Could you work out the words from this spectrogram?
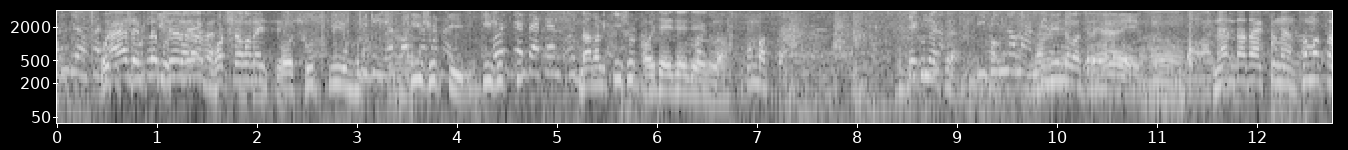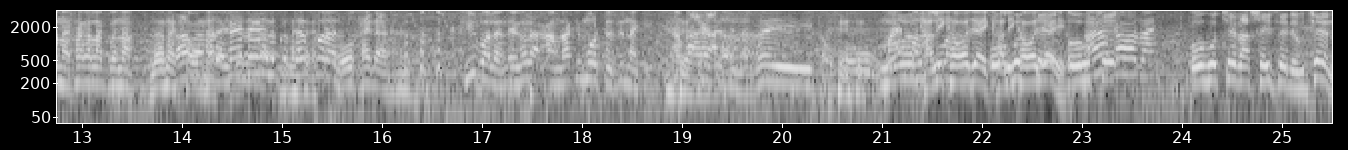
ওই যে ওখানে খায়া দেখলে বুঝতে পারবেন। ভর্তা বানাইছে। ও শুটকি দিয়ে কি শুটকি কি শুটকি না মানে কি শুটকি ওই এই যে এগুলো। কোন মাছটা? যে কোনো একটা। বিভিন্ন মাছ বিভিন্ন মাছের হ্যাঁ নেন দাদা একটু নেন সমস্যা নাই থাকা লাগবে না। না না খাও না। খাই দেখেন টেস্ট করেন। ও খায় না। কি বলেন এগুলো আমরা কি মরতেছি নাকি? আমরা খাইতেছি না। এই খালি খাওয়া যায় খালি খাওয়া হচ্ছে- যায়। হ্যাঁ খাওয়া যায়। ও হচ্ছে রাজশাহীর সাইডে বুঝছেন?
